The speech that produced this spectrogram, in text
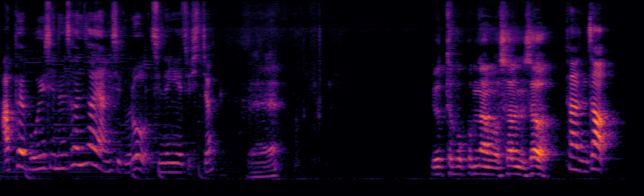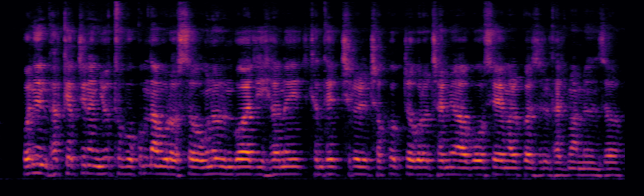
앞에 보이시는 선서 양식으로 진행해 주시죠. 네 유튜브 꿈나무 선서 선서 본인 박혁진은 유튜브 꿈나무로서 오늘은 뭐하지 현의 컨텐츠를 적극적으로 참여하고 수행할 것을 다짐하면서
